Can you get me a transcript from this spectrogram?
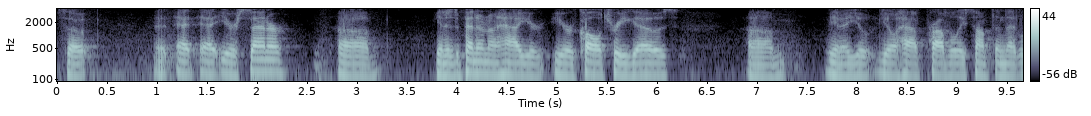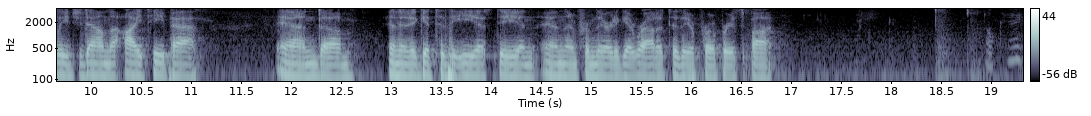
So at, at, at your center, uh, you know, depending on how your, your call tree goes, um, you know, you'll, you'll have probably something that leads you down the IT path, and, um, and then to get to the ESD, and, and then from there to get routed to the appropriate spot. Okay,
